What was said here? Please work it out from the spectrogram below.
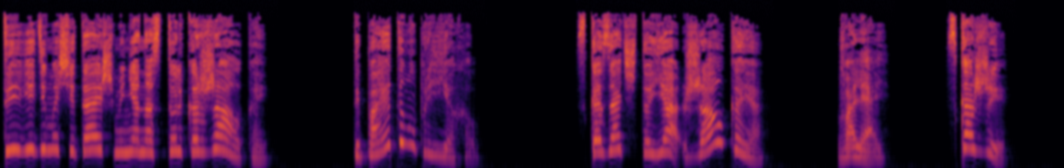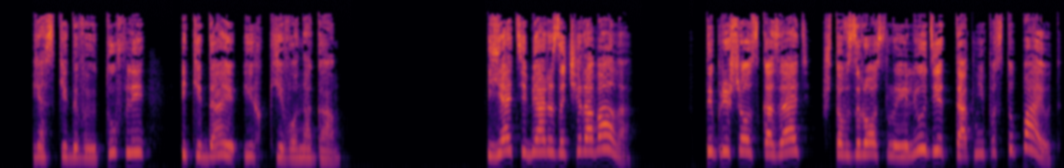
Ты, видимо, считаешь меня настолько жалкой. Ты поэтому приехал? Сказать, что я жалкая? Валяй. Скажи. Я скидываю туфли и кидаю их к его ногам. Я тебя разочаровала. Ты пришел сказать, что взрослые люди так не поступают,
